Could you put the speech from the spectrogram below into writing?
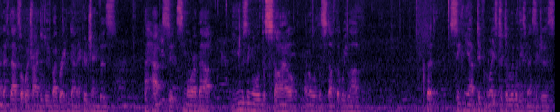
And if that's what we're trying to do by breaking down echo chambers, perhaps it's more about using all of the style and all of the stuff that we love but seeking out different ways to deliver these messages,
